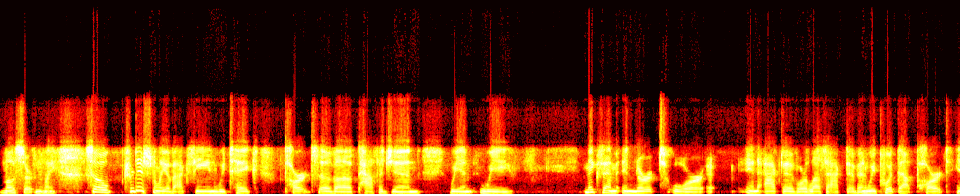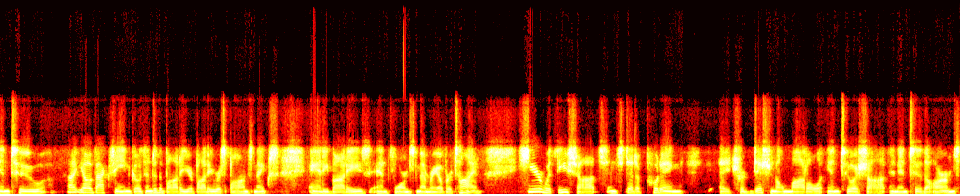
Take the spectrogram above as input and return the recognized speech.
Most certainly. So traditionally, a vaccine we take parts of a pathogen, we we make them inert or inactive or less active, and we put that part into uh, you know a vaccine goes into the body, your body responds, makes antibodies, and forms memory over time. Here with these shots, instead of putting a traditional model into a shot and into the arms,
